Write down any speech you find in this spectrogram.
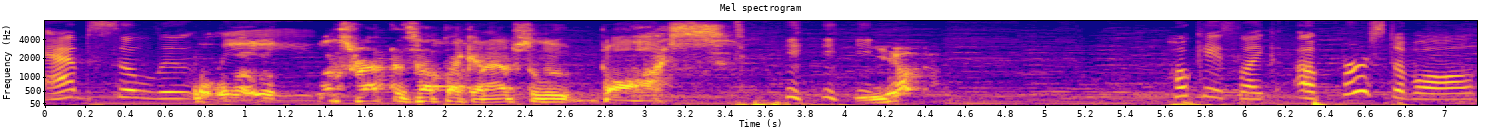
Absolutely. Let's wrap this up like an absolute boss. Yep. Okay, it's like, uh, first of all,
